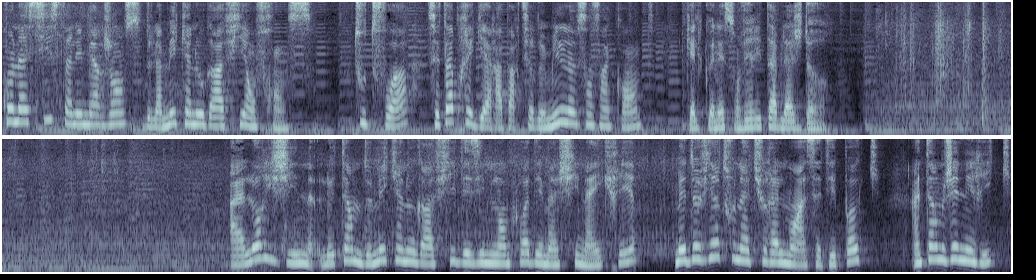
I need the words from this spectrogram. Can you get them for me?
qu'on assiste à l'émergence de la mécanographie en France. Toutefois, c'est après-guerre, à partir de 1950, qu'elle connaît son véritable âge d'or. À l'origine, le terme de mécanographie désigne l'emploi des machines à écrire, mais devient tout naturellement à cette époque un terme générique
